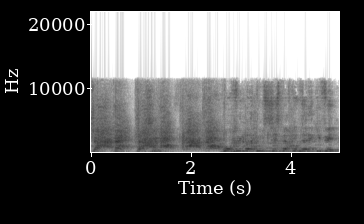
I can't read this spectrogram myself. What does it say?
jamais, Merci. Bon film à tous, j'espère que vous allez kiffer.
